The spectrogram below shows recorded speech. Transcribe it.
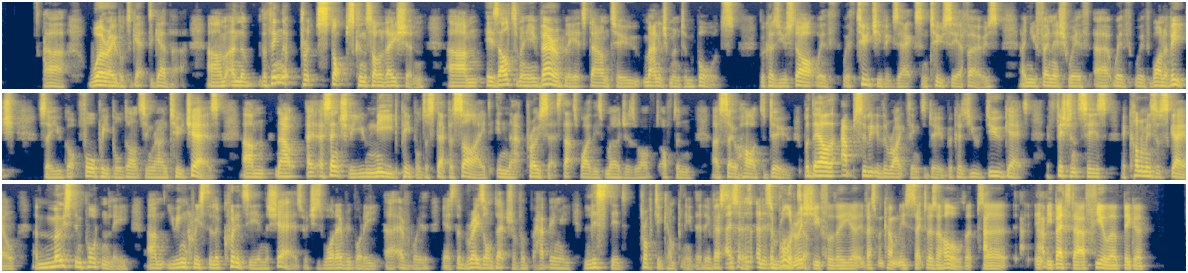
uh, were able to get together. Um, and the, the thing that pr- stops consolidation um, is ultimately, invariably, it's down to management and boards because you start with with two chief execs and two CFOs, and you finish with uh, with with one of each. So you've got four people dancing around two chairs. Um, now, essentially, you need people to step aside in that process. That's why these mergers are often uh, so hard to do. But they are absolutely the right thing to do because you do get efficiencies, economies of scale, and most importantly, um, you increase the liquidity in the shares, which is what everybody, uh, everybody, yeah, it's the raison d'etre for being a listed property company that investors. And, and it's a broader issue for the uh, investment companies sector as a whole that uh, it'd be better to have fewer, bigger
